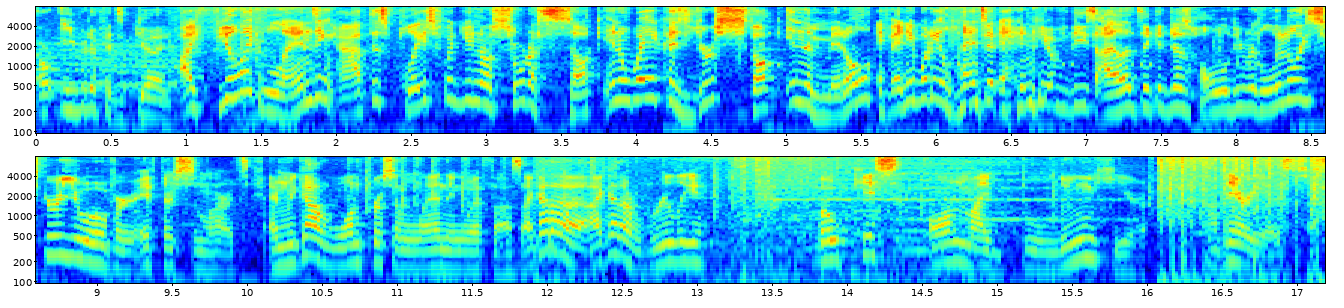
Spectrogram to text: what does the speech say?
or even if it's good. I feel like landing at this place would, you know, sort of suck in a way, because you're stuck in the middle. If anybody lands at any of these islands, they can just hold you and literally screw you over if they're smart. And we got one person landing with us. I gotta, I gotta really focus on my bloom here. Oh, there he is.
